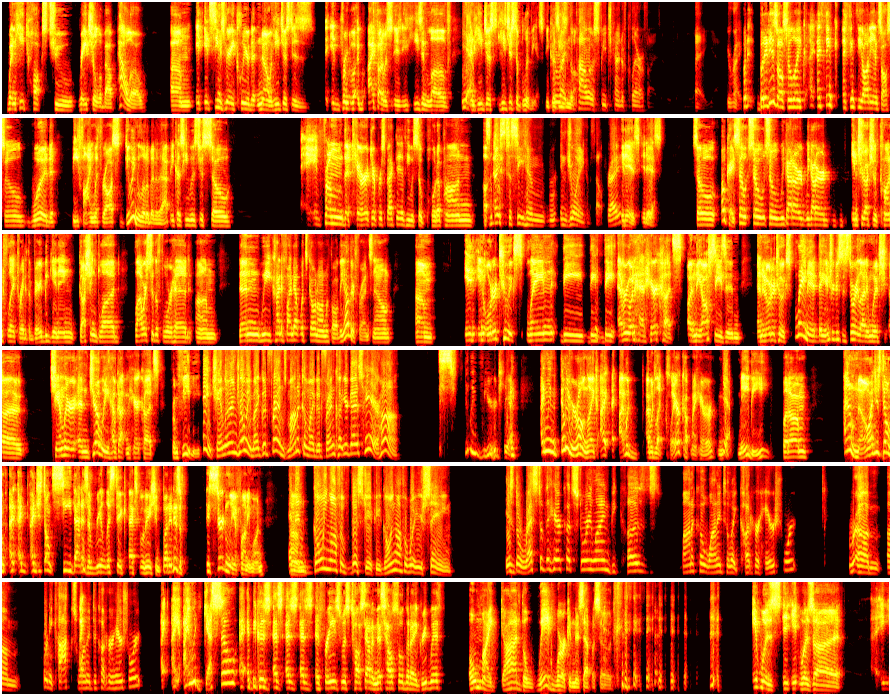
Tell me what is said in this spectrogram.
when he talks to Rachel about Paolo, um, it, it seems very clear that no, he just is. It, from I thought it was he's in love, yeah. and he just he's just oblivious because he's right. in the love. Paolo speech kind of clarifies everything in a way. You're right. But but it is also like I, I think I think the audience also would be fine with Ross doing a little bit of that because he was just so from the character perspective, he was so put upon. Uh, it's nice to see him enjoying himself, right? It is. It yeah. is. So okay, so so so we got our we got our introduction of conflict right at the very beginning, gushing blood, flowers to the forehead. Um, then we kind of find out what's going on with all the other friends. Now, um, in in order to explain the the the everyone had haircuts in the off season, and in order to explain it, they introduce a storyline in which uh, Chandler and Joey have gotten haircuts from Phoebe. Hey, Chandler and Joey, my good friends. Monica, my good friend, cut your guys' hair, huh? It's really weird. Yeah. I, I mean, don't get me wrong. Like, I, I would, I would let Claire cut my hair. Yeah, maybe, but um, I don't know. I just don't. I, I, I just don't see that as a realistic explanation. But it is a. It's certainly a funny one. And um, then going off of this, JP, going off of what you're saying, is the rest of the haircut storyline because Monica wanted to like cut her hair short? Um, um, Courteney Cox wanted I, to cut her hair short. I, I, I would guess so because as as as a phrase was tossed out in this household that I agreed with, oh my god, the wig work in this episode. it was it, it, was uh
